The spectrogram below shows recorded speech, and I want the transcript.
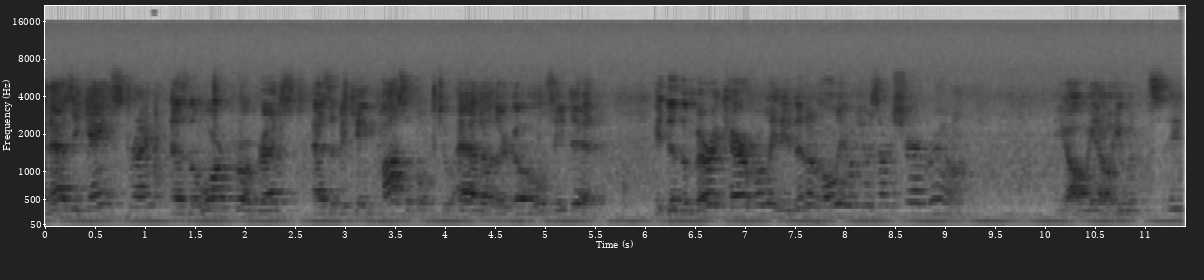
And as he gained strength, as the war progressed, as it became possible to add other goals, he did. He did them very carefully, and he did it only when he was on sure ground. He all, you know, he would, he,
